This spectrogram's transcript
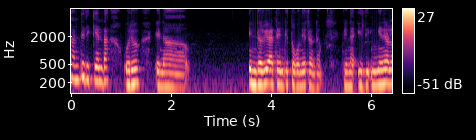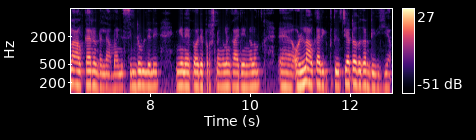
കണ്ടിരിക്കേണ്ട ഒരു പിന്നെ ഇന്റർവ്യൂ ആയിട്ട് എനിക്ക് തോന്നിയിട്ടുണ്ട്. പിന്നെ ഇത് ഇങ്ങനെയുള്ള ആൾക്കാരുണ്ടല്ലോ മനസ്സിന്റെ ഉള്ളിൽ ഇങ്ങനെയൊക്കെ ഓരോ പ്രശ്നങ്ങളും കാര്യങ്ങളും ഉള്ള ആൾക്കാർക്ക് തീർച്ചയായിട്ടും അത് കണ്ടിരിക്കുക.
